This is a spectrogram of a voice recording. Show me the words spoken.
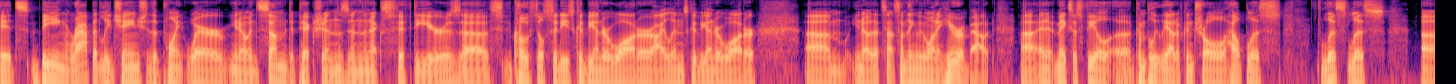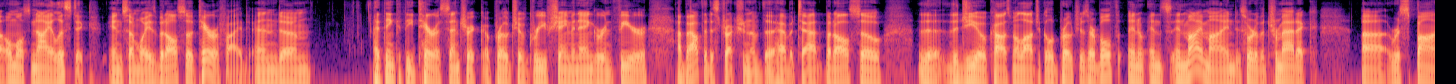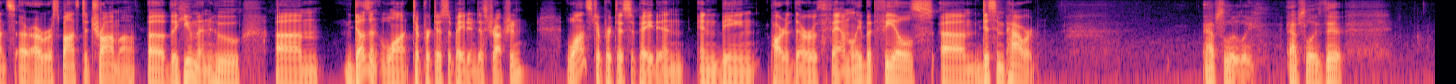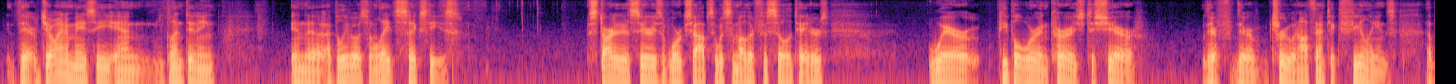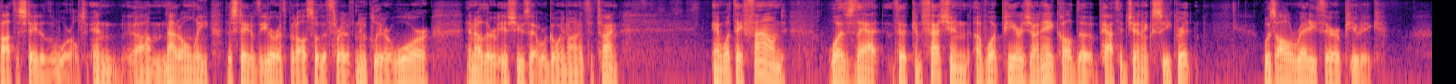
it's being rapidly changed to the point where you know in some depictions in the next 50 years uh, coastal cities could be underwater islands could be underwater. Um, you know that's not something we want to hear about uh, and it makes us feel uh, completely out of control helpless listless uh, almost nihilistic in some ways but also terrified. And um, I think the terracentric approach of grief, shame, and anger and fear about the destruction of the habitat, but also the the geocosmological approaches are both in in, in my mind sort of a traumatic uh, response a response to trauma of the human who um, doesn't want to participate in destruction, wants to participate in in being part of the Earth family, but feels um, disempowered. Absolutely, absolutely. There, there. Joanna Macy and Glenn Glendinning in the, I believe it was in the late 60s, started a series of workshops with some other facilitators where people were encouraged to share their their true and authentic feelings about the state of the world, and um, not only the state of the earth, but also the threat of nuclear war and other issues that were going on at the time. And what they found was that the confession of what Pierre Janet called the pathogenic secret was already therapeutic.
